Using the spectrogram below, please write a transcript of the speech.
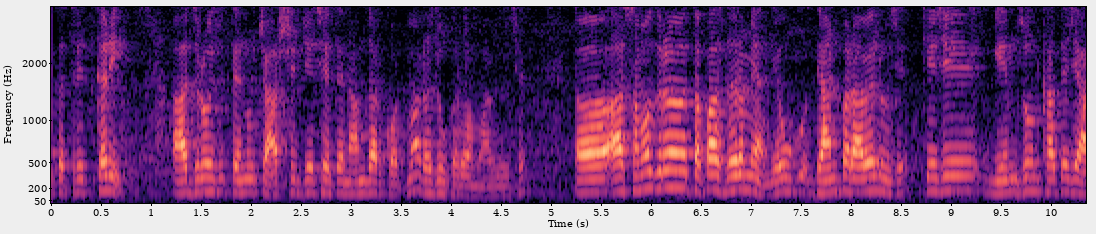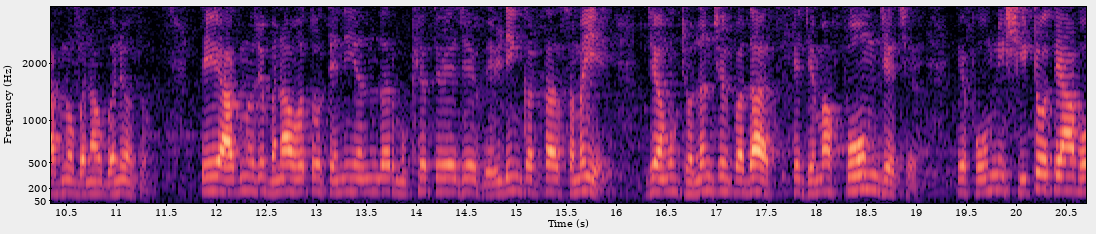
એકત્રિત કરી આજરોજ તેનું ચાર્જશીટ જે છે તે નામદાર કોર્ટમાં રજૂ કરવામાં આવ્યું છે. આ સમગ્ર તપાસ દરમિયાન એવું ધ્યાન પર આવેલું છે કે જે ગેમ ઝોન ખાતે જે આગનો બનાવ બન્યો હતો, તે આગનો જે બનાવ હતો તેની અંદર મુખ્યત્વે જે વેલ્ડિંગ કરતા સમયે જે અમુક જ્વલનશીલ પદાર્થ કે જેમાં ફોમ જે છે, એ ફોમની શીટો ત્યાં બહુ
